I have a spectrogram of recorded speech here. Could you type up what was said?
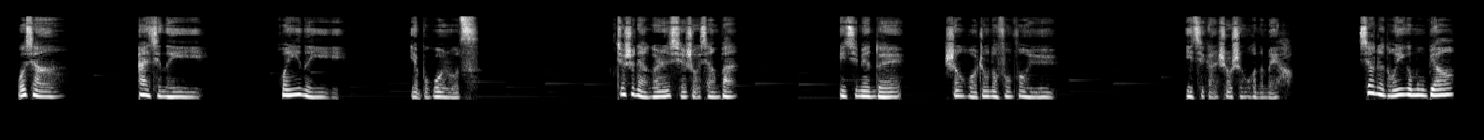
我想，爱情的意义，婚姻的意义，也不过如此，就是两个人携手相伴，一起面对生活中的风风雨雨，一起感受生活的美好，向着同一个目标，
